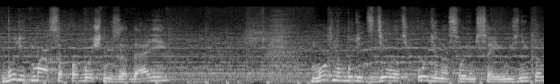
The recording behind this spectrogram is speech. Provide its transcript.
Будет масса побочных заданий. Можно будет сделать Одина своим союзником.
